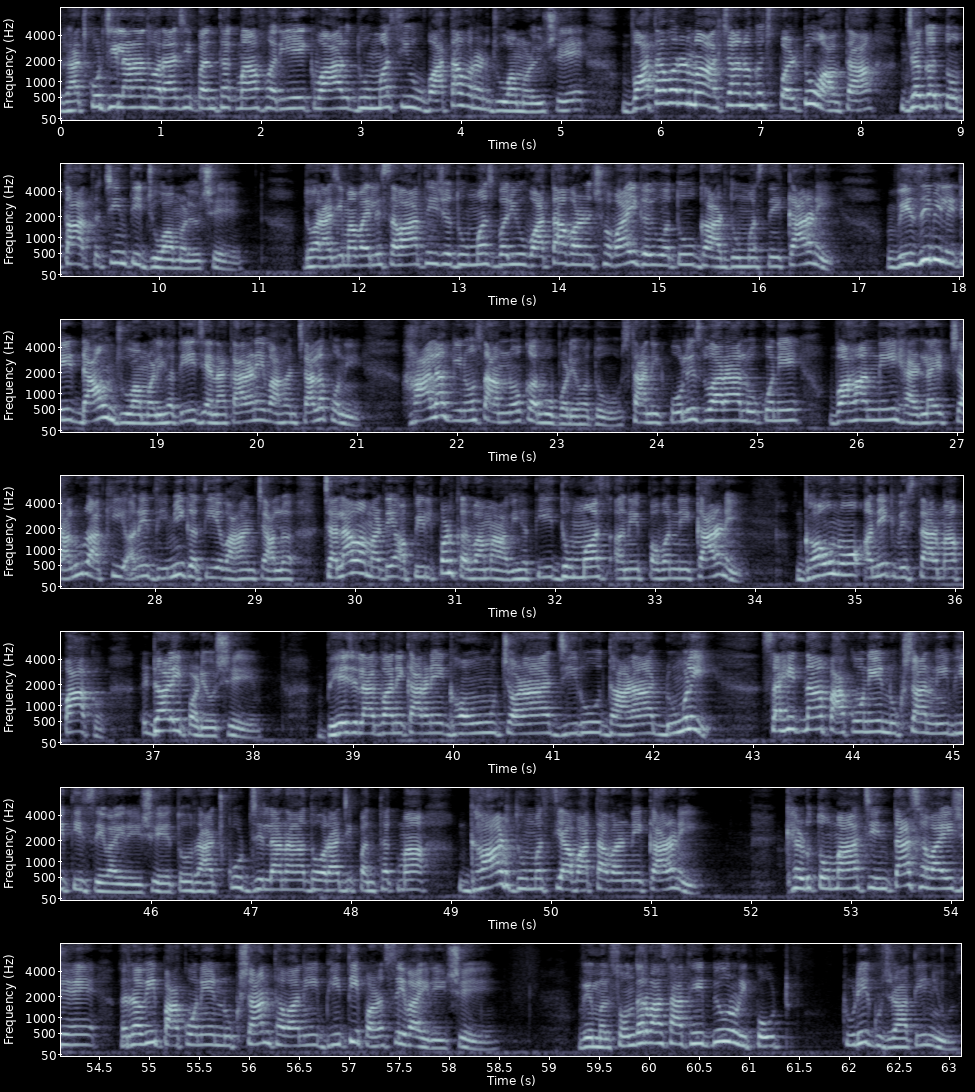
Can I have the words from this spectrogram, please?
રાજકોટ જિલ્લાના ધોરાજી પંથકમાં ફરી એકવાર ધુમ્મસિયું વાતાવરણ જોવા મળ્યું છે. વાતાવરણમાં અચાનક જ પલટો આવતા જગતનો તાત ચિંતિત જોવા મળ્યો છે. ધોરાજીમાં વહેલી સવારથી જ ધુમ્મસ ભર્યું વાતાવરણ છવાઈ ગયું હતું. ગાઢ ધુમ્મસને કારણે વિઝિબિલિટી ડાઉન જોવા મળી હતી, જેના કારણે વાહન ચાલકોને હાલાકીનો સામનો કરવો પડ્યો હતો. સ્થાનિક પોલીસ દ્વારા લોકોને વાહનની હેડલાઇટ ચાલુ રાખી અને ધીમી ગતિએ વાહન ચાલ, ચલાવવા માટે અપીલ પણ કરવામાં આવી હતી. ધુમ્મસ અને પવનને કારણે ઘઉંનો અનેક વિસ્તારમાં પાક ઢળી પડ્યો છે. ભેજ લાગવાને કારણે ઘઉં, ચણા, જીરું, ધાણા, ડુંગળી સહિતના પાકોને નુકસાનની ભીતિ સેવાઈ રહી છે. તો રાજકોટ જિલ્લાના ધોરાજી પંથકમાં ગાઢ ધુમ્મસ્યા વાતાવરણને કારણે ખેડૂતોમાં ચિંતા છવાઈ છે. રવિ પાકોને નુકસાન થવાની ભીતિ પણ સેવાઈ રહી છે. વિમલ સોંદરવા સાથે bureau report today Gujarati news.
